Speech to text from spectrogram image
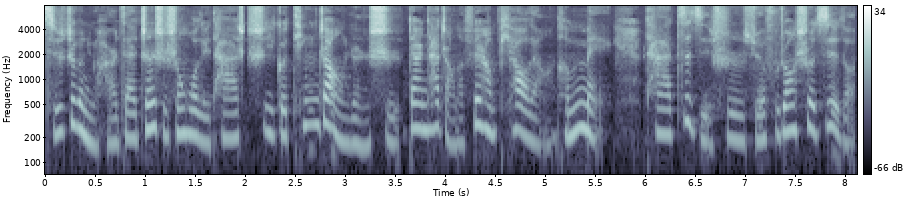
其实这个女孩在真实生活里，她是一个听障人士，但是她长得非常漂亮，很美。她自己是学服装设计的，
